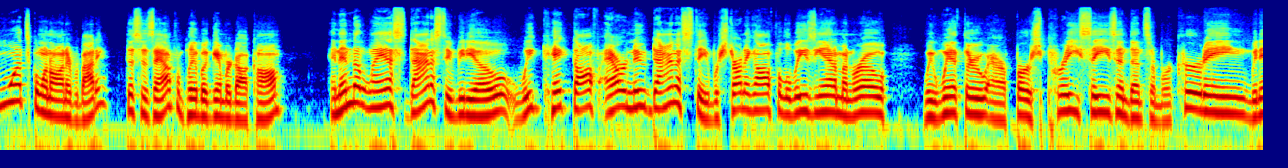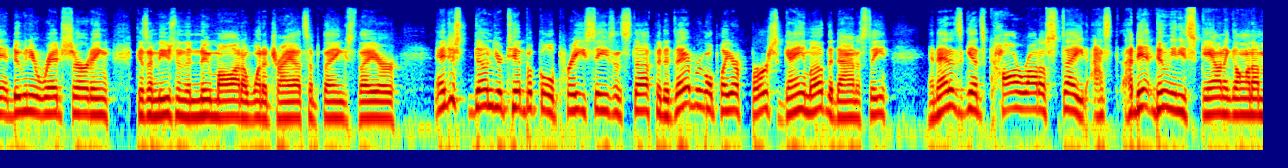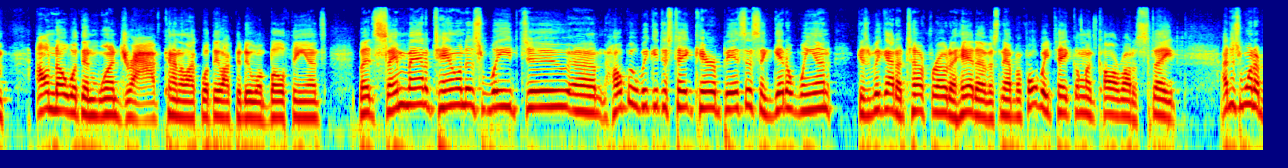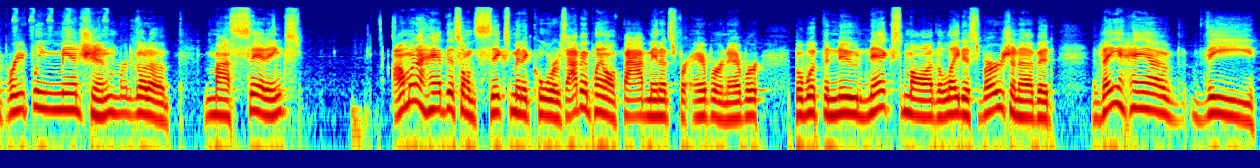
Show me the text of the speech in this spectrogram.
What's going on, everybody? This is Al from PlaybookGamer.com. And in the last Dynasty video, we kicked off our new Dynasty. We're starting off with Louisiana Monroe. We went through our first preseason, done some recruiting. We didn't do any redshirting because I'm using the new mod. I want to try out some things there. And just done your typical preseason stuff. And today we're going to play our first game of the Dynasty and that is against Colorado State. I, I didn't do any scouting on them. I'll know within one drive, kind of like what they like to do on both ends. But same amount of talent as we do. Um, hoping we can just take care of business and get a win because we got a tough road ahead of us. Now, before we take on Colorado State, I just want to briefly mention we're going to go to my settings. I'm going to have this on six minute quarters. I've been playing on five minutes forever and ever. But with the new next mod, the latest version of it, they have the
